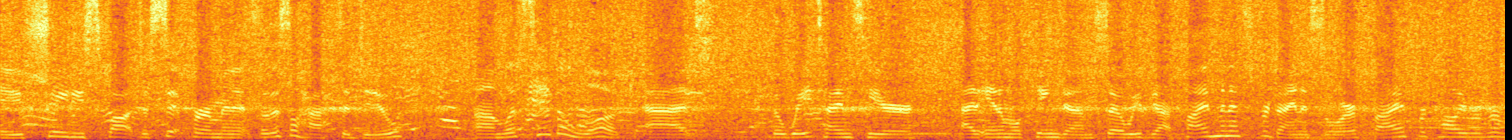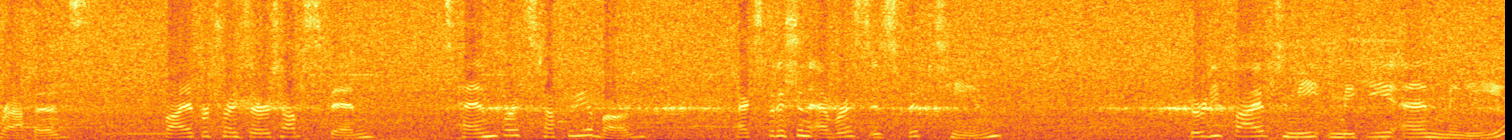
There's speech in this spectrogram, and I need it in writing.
a shady spot to sit for a minute, so this will have to do. Um, let's take a look at the wait times here at Animal Kingdom. So we've got five minutes for Dinosaur, five for Kali River Rapids, five for Triceratops Spin, 10 for It's Tough to Be a Bug, Expedition Everest is 15, 35 to meet Mickey and Minnie,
